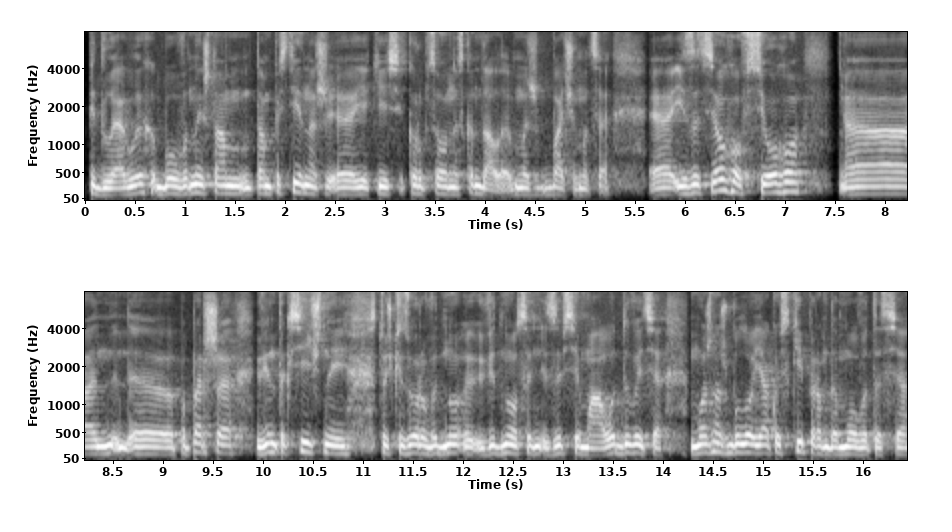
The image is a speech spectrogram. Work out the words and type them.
підлеглих, бо вони ж там, там постійно ж е, якісь корупційні скандали. Ми ж бачимо це. Е, І за цього всього, е, е, по-перше, він токсичний з точки зору відно- відносин зі всіма. От дивіться, можна ж було якось з кіпером домовитися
